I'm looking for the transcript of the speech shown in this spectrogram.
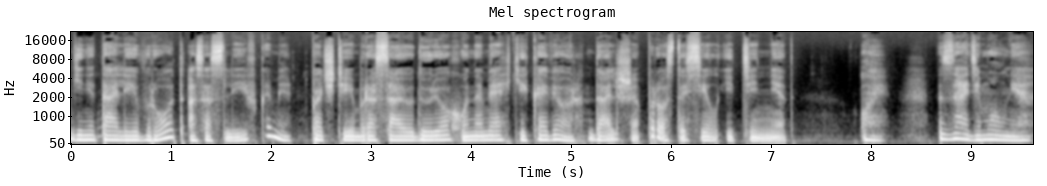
гениталии в рот, а со сливками почти бросаю дуреху на мягкий ковер. Дальше просто сил идти нет. Ой, сзади молния.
